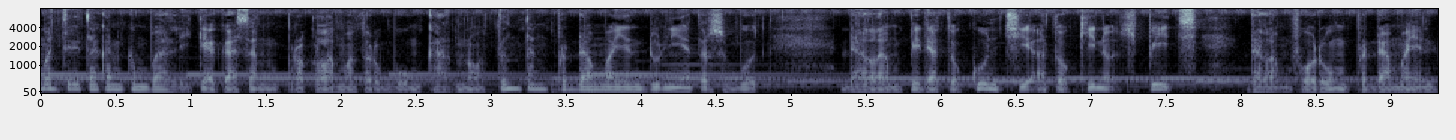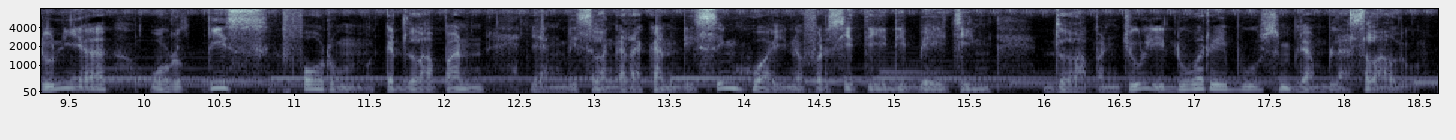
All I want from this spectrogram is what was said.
menceritakan kembali gagasan proklamator Bung Karno tentang perdamaian dunia tersebut dalam pidato kunci atau keynote speech dalam Forum Perdamaian Dunia World Peace Forum ke-8 yang diselenggarakan di Tsinghua University di Beijing 8 Juli 2019 lalu.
